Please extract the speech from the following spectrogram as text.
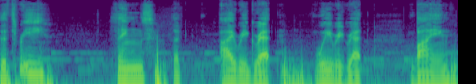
the three things that I regret, we regret buying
